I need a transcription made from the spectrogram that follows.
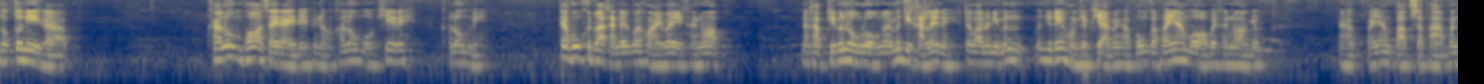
นกตัวนี้กับคาร่มพ่อใส่ใดเด้พี่น้องคาร่มโอเคเด้คาร่มนี่ แต่ผมคิดว่าขันได้บ่อยหอยไว้ข้างนอกนะครับที่มันโลงๆหน่อยมันจิขันเลยหน่อยแต่ว่าตัวนี้มันมันอยู่ในห้องแคบๆนะครับผมก็พยายามออกไปข้างนอกอยู่นะครับพยายามปรับสภาพมัน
